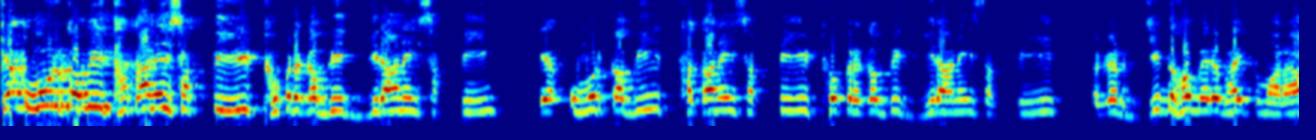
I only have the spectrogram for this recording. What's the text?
क्या उम्र कभी थका नहीं सकती ठोकर कभी गिरा नहीं सकती क्या उम्र कभी थका नहीं सकती ठोकर कभी गिरा नहीं सकती अगर जिद हो मेरे भाई तुम्हारा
